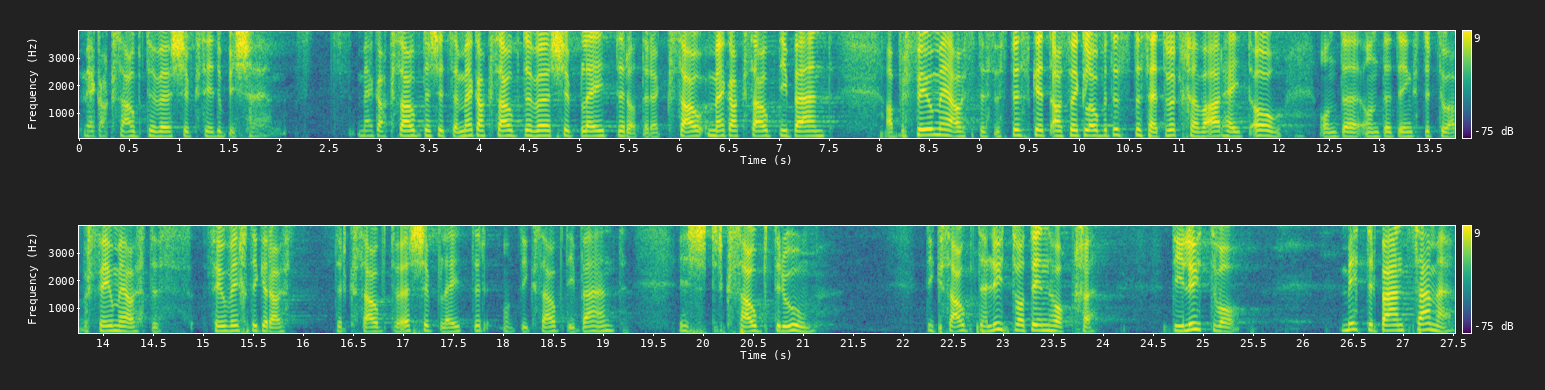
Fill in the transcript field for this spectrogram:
mega gesalbte gewesen. Du bist, äh, mega gesalbt, das ist jetzt ein mega gesalbter Worship-Leiter oder eine mega gesalbte Band. Aber viel mehr, als dass es das gibt. Also ich glaube, das, das hat wirklich eine Wahrheit auch. Und, äh, und ein Dings dazu. Aber viel mehr als das, viel wichtiger als der gesalbte Worship-Leiter und die gesalbte Band, ist der gesalbte Raum. Die gesalbten Leute, die drin hocken. Die Leute, die mit der Band zusammen,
